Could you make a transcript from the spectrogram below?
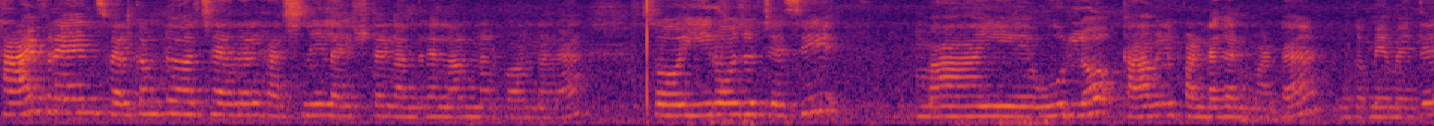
Hi friends welcome to our channel Harshini lifestyle. అందరూ ఎలా ఉన్నారు? బాగున్నారా? సో ఈ రోజు వచ్చేసి మా ఈ ఊర్లో కావిలి పండగ అనమాట ఇంకా మేమైతే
